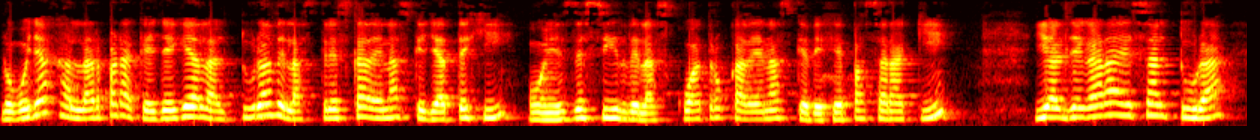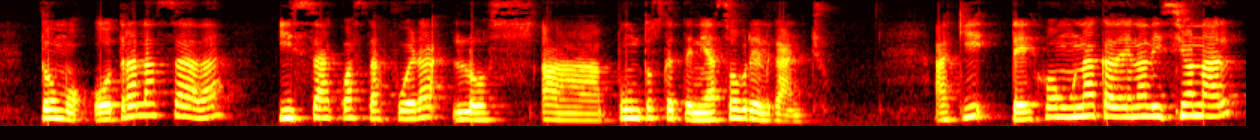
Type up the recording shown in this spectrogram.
Lo voy a jalar para que llegue a la altura de las tres cadenas que ya tejí, o es decir, de las cuatro cadenas que dejé pasar aquí. Y al llegar a esa altura, tomo otra lazada y saco hasta afuera los ah, puntos que tenía sobre el gancho. Aquí tejo una cadena adicional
